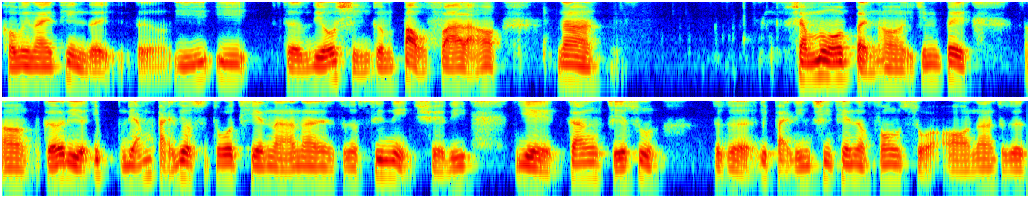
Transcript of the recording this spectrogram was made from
COVID-19 的的一一的流行跟爆发了哦。那像墨尔本哈已经被。哦，隔离了一两百六十多天呐，那这个悉尼雪梨也刚结束这个一百零七天的封锁哦，那这个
